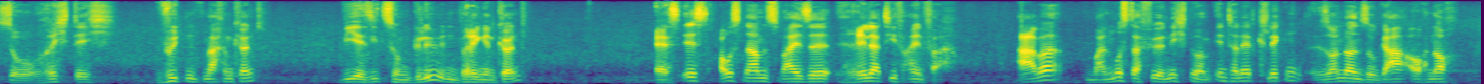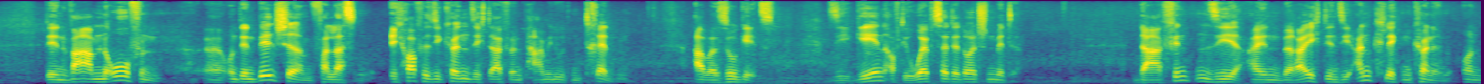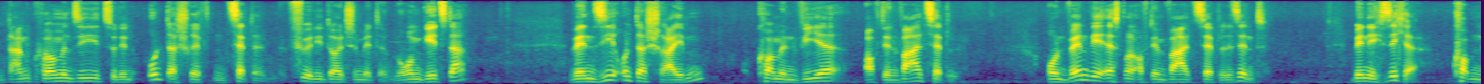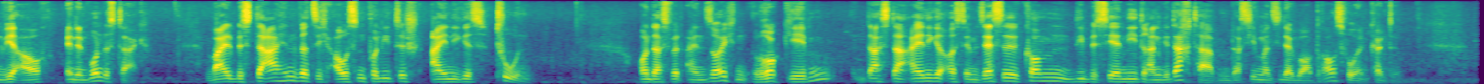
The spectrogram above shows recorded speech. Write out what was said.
so richtig wütend machen könnt, wie ihr sie zum Glühen bringen könnt. Es ist ausnahmsweise relativ einfach. Aber man muss dafür nicht nur im Internet klicken, sondern sogar auch noch den warmen Ofen äh, und den Bildschirm verlassen. Ich hoffe, Sie können sich dafür ein paar Minuten trennen. Aber so geht's. Sie gehen auf die Website der Deutschen Mitte. Da finden Sie einen Bereich, den Sie anklicken können. Und dann kommen Sie zu den Unterschriftenzetteln für die Deutsche Mitte. Worum geht es da? Wenn Sie unterschreiben, kommen wir auf den Wahlzettel. Und wenn wir erstmal auf dem Wahlzettel sind, bin ich sicher, kommen wir auch in den Bundestag. Weil bis dahin wird sich außenpolitisch einiges tun. Und das wird einen solchen Ruck geben, dass da einige aus dem Sessel kommen, die bisher nie dran gedacht haben, dass jemand sie da überhaupt rausholen könnte.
